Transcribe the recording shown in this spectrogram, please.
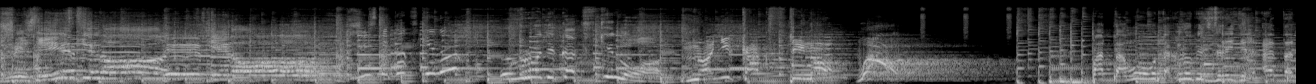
В жизни и в кино, и в кино Жизнь как в кино? Вроде как в кино Но не как в кино Вау! Потому так любит зритель этот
